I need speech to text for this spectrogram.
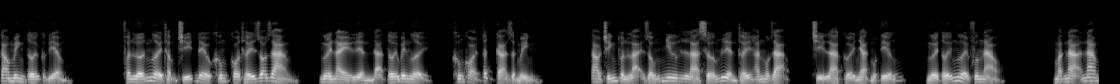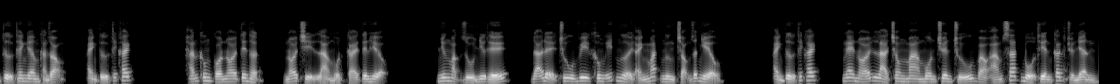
cao minh tới cực điểm. Phần lớn người thậm chí đều không có thấy rõ ràng, người này liền đã tới bên người, không khỏi tất cả giật mình. Tao chính thuần lại giống như là sớm liền thấy hắn một dạng chỉ là cười nhạt một tiếng, người tới người phương nào? Mặt nạ nam tử thanh âm khản giọng, ảnh tử thích khách. Hắn không có nói tên thật, nói chỉ là một cái tên hiệu. Nhưng mặc dù như thế, đã để chu vi không ít người ánh mắt ngưng trọng rất nhiều. Ảnh tử thích khách, nghe nói là trong ma môn chuyên chú vào ám sát bổ thiên các truyền nhân,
